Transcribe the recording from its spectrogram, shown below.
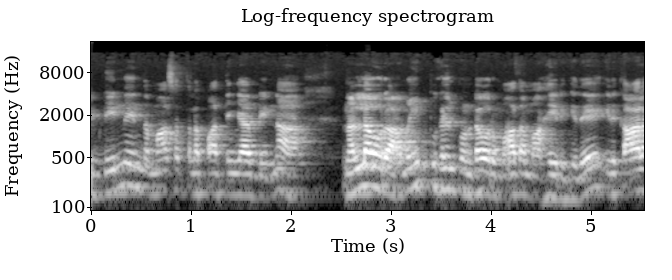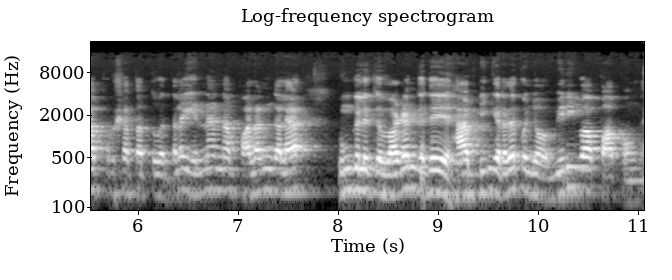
இப்படின்னு இந்த மாசத்துல பாத்தீங்க அப்படின்னா நல்ல ஒரு அமைப்புகள் கொண்ட ஒரு மாதமாக இருக்குது. இது காலபுருஷ தத்துவத்துல என்னென்ன பலன்களை உங்களுக்கு வழங்குது அப்படிங்கிறத கொஞ்சம் விரிவா பார்ப்போங்க.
